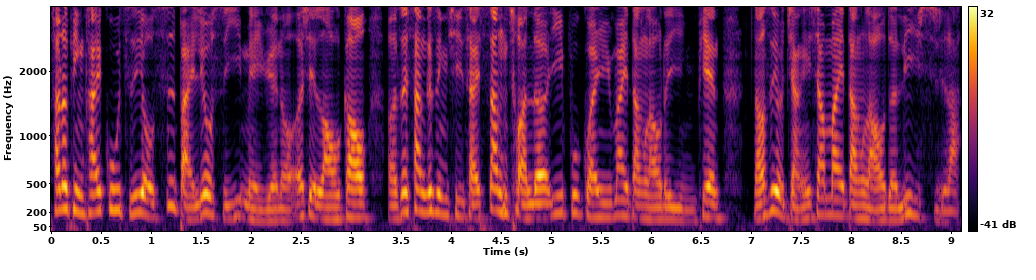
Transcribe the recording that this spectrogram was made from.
它的品牌估值有四百六十亿美元哦，而且老高呃在上个星期才上传了一部关于麦当劳的影片，然后是有讲一下麦当劳的历史啦。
